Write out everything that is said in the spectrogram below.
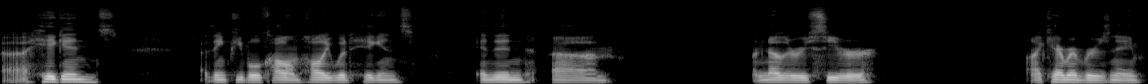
uh, Higgins. I think people call him Hollywood Higgins. And then um, another receiver. I can't remember his name.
